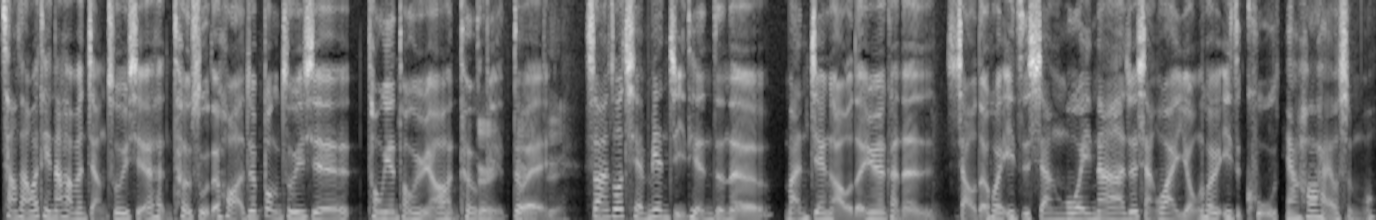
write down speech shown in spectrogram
常常会听到他们讲出一些很特殊的话，就蹦出一些童言童语，然后很特别。对。对对虽然说前面几天真的蛮煎熬的，因为可能小的会一直想维纳，就想外用，会一直哭。然后还有什么？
